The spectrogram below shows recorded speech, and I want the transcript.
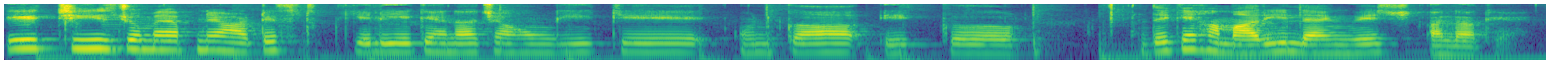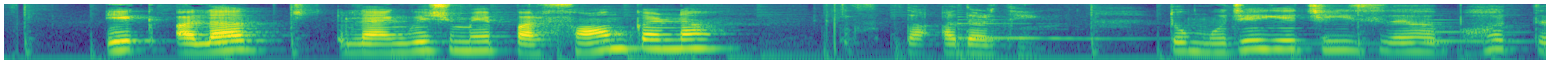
ایک چیز جو میں اپنے آرٹسٹ کے لیے کہنا چاہوں گی کہ ان کا ایک دیکھیں ہماری لینگویج الگ ہے۔ ایک الگ لینگویج میں پرفارم کرنا دا ادر تھنگ تو مجھے یہ چیز بہت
